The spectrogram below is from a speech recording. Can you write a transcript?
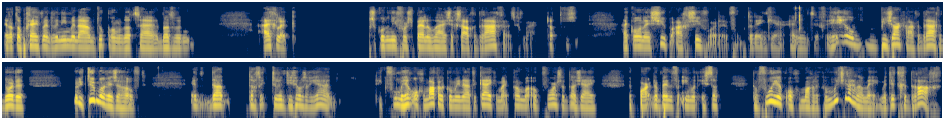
En dat op een gegeven moment we niet meer naar hem toe konden, omdat, omdat we eigenlijk, ze konden niet voorspellen hoe hij zich zou gedragen, zeg maar. Dat was, hij kon ineens super agressief worden, bijvoorbeeld in één keer. En heel bizar gaan gedragen door, de, door die tumor in zijn hoofd. En dat dacht ik, toen ik die film zag, ja, ik voel me heel ongemakkelijk om hier naar te kijken. Maar ik kan me ook voorstellen dat als jij een partner bent van iemand, is dat, dan voel je je ook ongemakkelijk. Wat moet je daar nou mee met dit gedrag?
